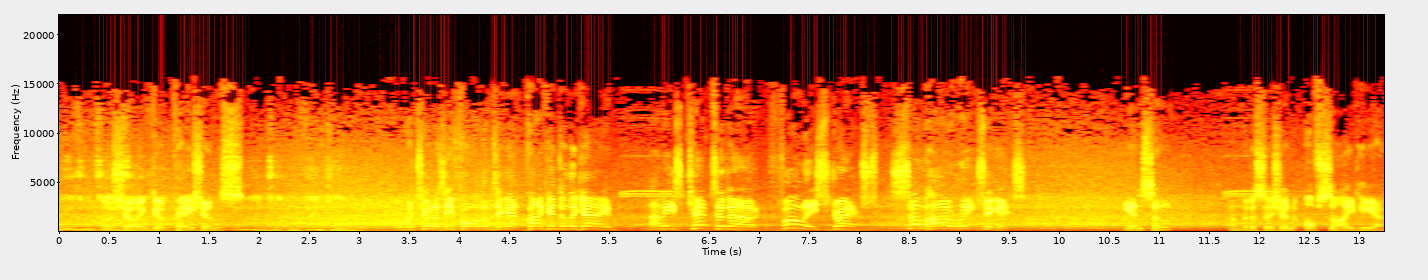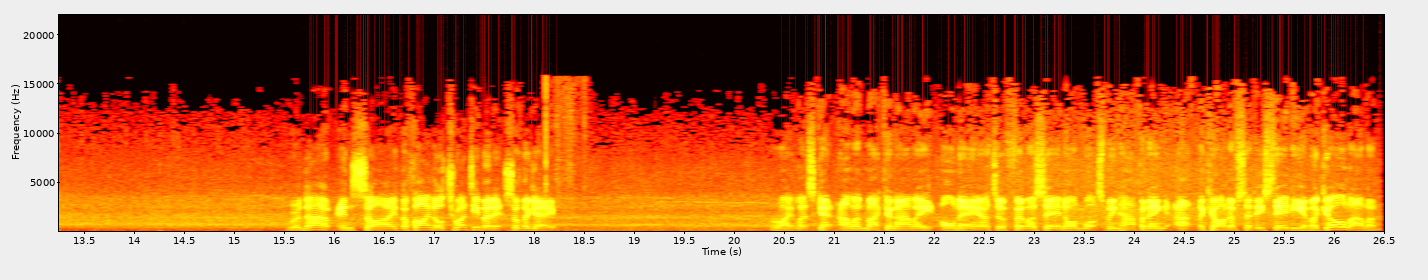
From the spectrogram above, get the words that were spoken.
please return Well, showing good patience. Immediately. Thank you. Opportunity for them to get back into the game. And he's kept it out, fully stretched, somehow reaching it. Jensen, and the decision offside here. We're now inside the final 20 minutes of the game. Right, let's get Alan McInally on air to fill us in on what's been happening at the Cardiff City Stadium. A goal, Alan.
